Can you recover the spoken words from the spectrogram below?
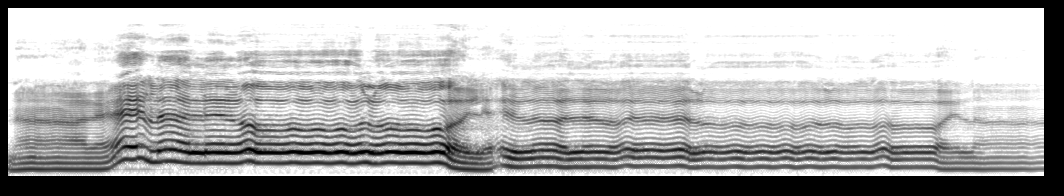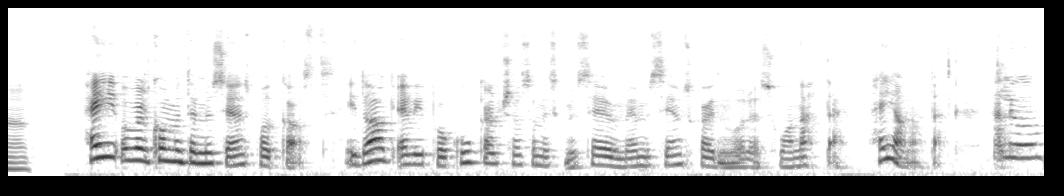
Na le la le lo lo ai le la le lo lo ai la Hei og velkommen til museumspodkast. I dag er vi på Kokelv sjøsamisk museum med museumsguiden vår Anette. Hei, Anette. Hallo.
